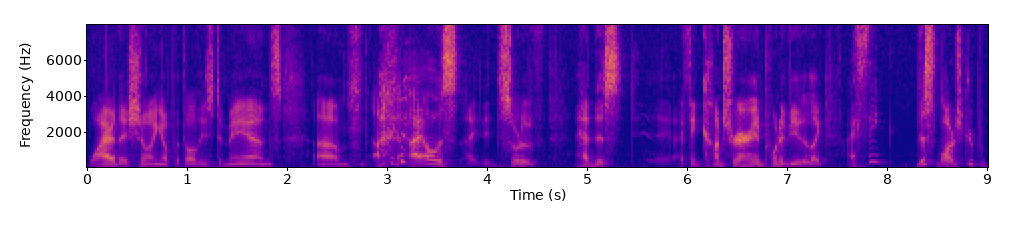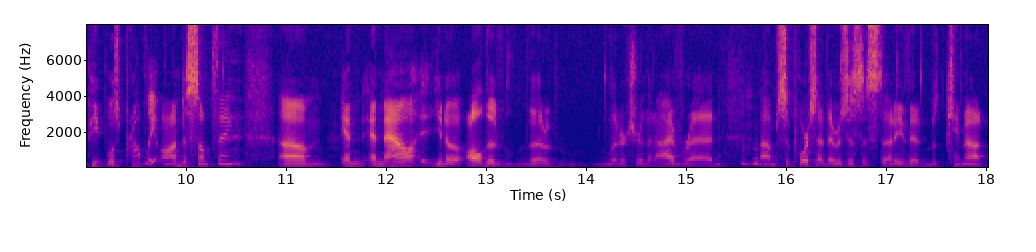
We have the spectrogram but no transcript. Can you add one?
why are they showing up with all these demands. Um, I, I, always I sort of had this, I think, contrarian point of view that like I think this large group of people is probably onto something, um, and and now you know all the the literature that I've read um, supports that. There was just a study that came out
